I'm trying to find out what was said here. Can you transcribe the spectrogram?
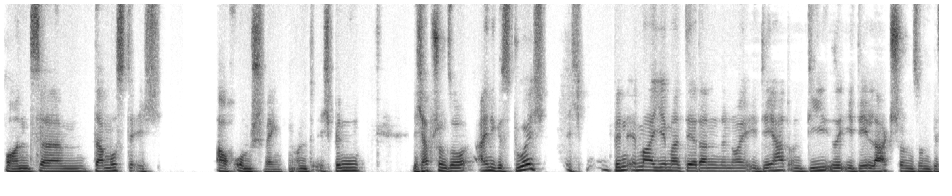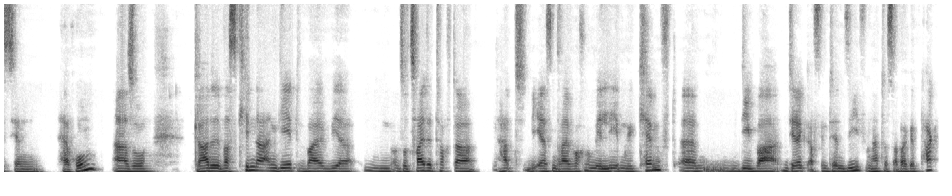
Und ähm, da musste ich auch umschwenken. Und ich bin, ich habe schon so einiges durch. Ich bin immer jemand, der dann eine neue Idee hat und diese Idee lag schon so ein bisschen herum. Also gerade was Kinder angeht, weil wir, unsere zweite Tochter hat die ersten drei Wochen um ihr Leben gekämpft. Ähm, die war direkt auf Intensiv und hat das aber gepackt.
